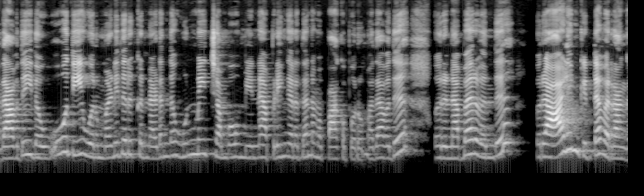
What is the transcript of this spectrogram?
அதாவது இதை ஊதி ஒரு மனிதருக்கு நடந்த உண்மை சம்பவம் என்ன அப்படிங்கிறத நம்ம பார்க்க போகிறோம் அதாவது ஒரு நபர் வந்து ஒரு ஆலிம் கிட்ட வர்றாங்க.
